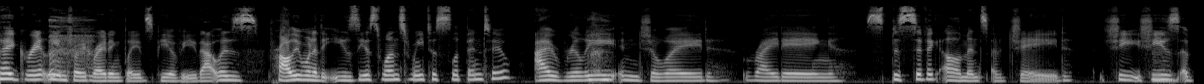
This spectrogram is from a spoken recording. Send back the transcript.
I greatly enjoyed writing Blade's POV. That was probably one of the easiest ones for me to slip into. I really enjoyed writing specific elements of Jade. She she's mm. a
